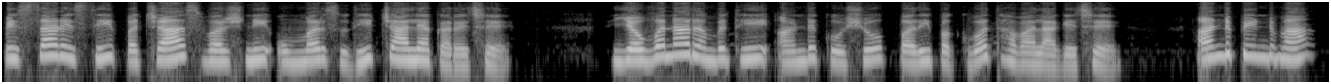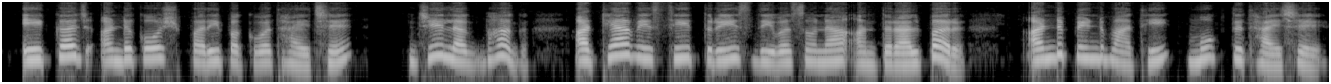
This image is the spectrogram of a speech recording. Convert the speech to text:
પિસ્તાળીસથી પચાસ વર્ષની ઉંમર સુધી ચાલ્યા કરે છે. યૌવનારંભથી અંડકોષો પરિપક્વ થવા લાગે છે. અંડપિંડમાં એક જ અંડકોષ પરિપક્વ થાય છે, જે લગભગ અઠ્યાવીસથી ત્રીસ દિવસોના અંતરાલ પર અંડપિંડમાંથી મુક્ત થાય છે.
